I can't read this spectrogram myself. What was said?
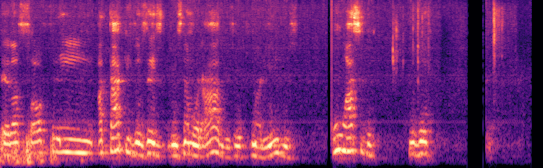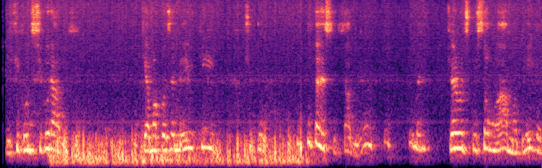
elas sofrem ataques dos, ex, dos namorados ou dos maridos com ácido no rosto e ficam desfiguradas. É uma coisa meio que Tipo, acontece, sabe? É, discussão lá, uma briga.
